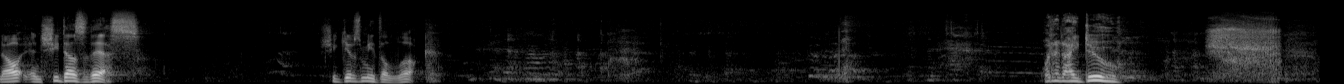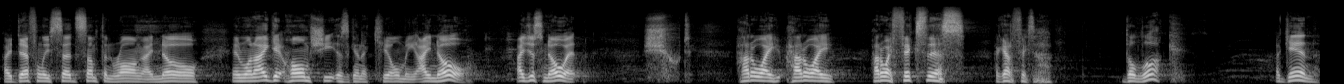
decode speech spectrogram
No, and she does this. She gives me the look. What did I do? I definitely said something wrong, I know. And when I get home, she is going to kill me. I know. I just know it. Shoot. How do I how do I how do I fix this? I got to fix it. The look. Again,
